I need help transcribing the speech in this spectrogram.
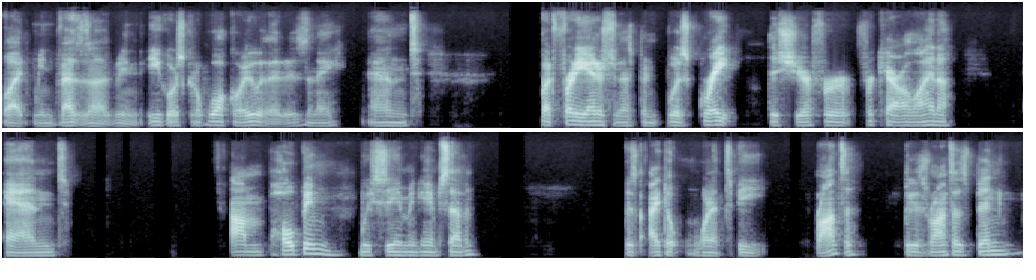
But I mean, Vezina, I mean, Igor's going to walk away with it, isn't he? And but Freddie Andersen has been was great this year for for Carolina, and I'm hoping we see him in Game Seven because I don't want it to be Raanta because Raanta's been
